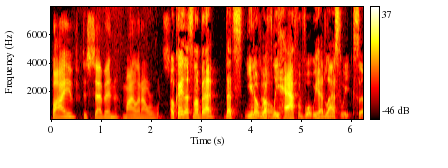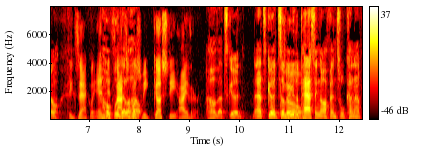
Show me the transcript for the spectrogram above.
five to seven mile an hour winds. Okay, that's not bad. That's you know so, roughly half of what we had last week. So exactly, and hopefully it's not supposed help. to be gusty either. Oh, that's good. That's good. So, so maybe the passing offense will kind of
